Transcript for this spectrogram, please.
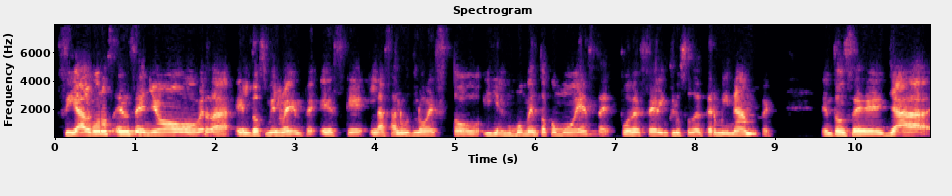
si algo nos enseñó, ¿verdad? El 2020 es que la salud lo es todo y en un momento como este puede ser incluso determinante. Entonces ya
